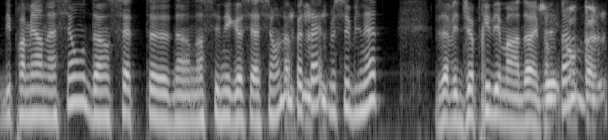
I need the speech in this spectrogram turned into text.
des Premières Nations dans, cette, dans, dans ces négociations-là, peut-être, M. Binette? Vous avez déjà pris des mandats J'ai importants? comparu,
